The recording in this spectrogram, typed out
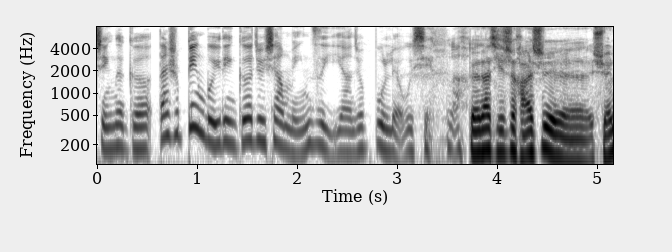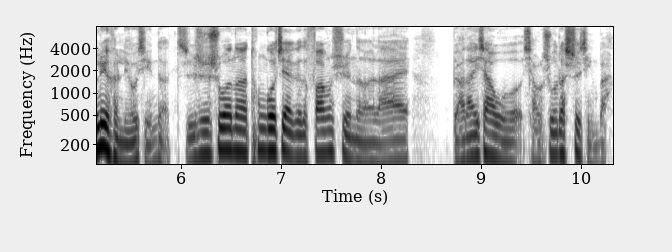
行的歌，但是并不一定歌就像名字一样就不流行了。对，它其实还是旋律很流行的，只是说呢，通过这个的方式呢来表达一下我想说的事情吧。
